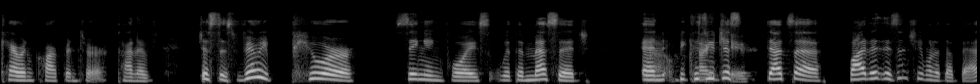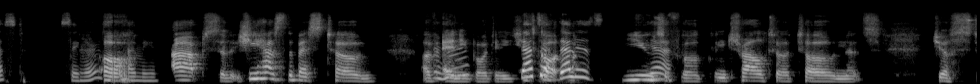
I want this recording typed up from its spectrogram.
Karen Carpenter, kind of just this very pure singing voice with a message and wow, because you just you. that's a why isn't she one of the best singers oh, i mean absolutely she has the best tone of mm-hmm. anybody She's that's got a, that is beautiful yeah. contralto tone that's just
